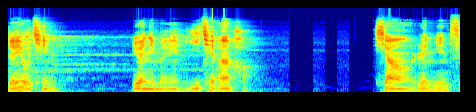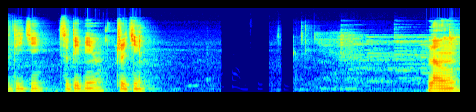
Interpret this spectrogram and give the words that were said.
人有情。愿你们一切安好。向人民子弟兵子弟兵致敬。冷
